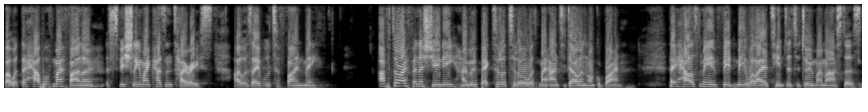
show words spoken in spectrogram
but with the help of my whānau, especially my cousin Tyrese, I was able to find me. After I finished uni, I moved back to Rotorua with my Auntie Dale and Uncle Brian. They housed me and fed me while I attempted to do my master's.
